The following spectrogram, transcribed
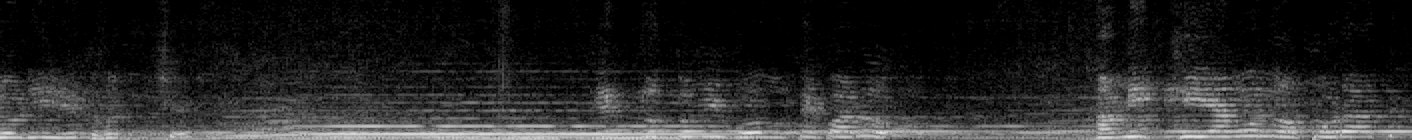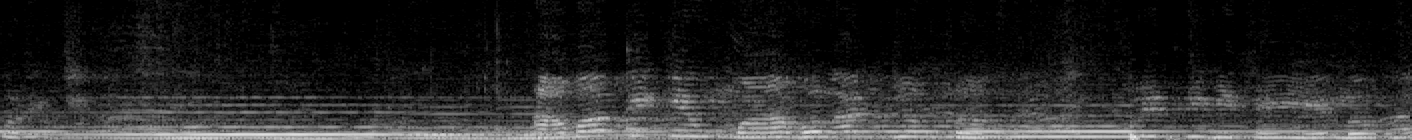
জড়িয়ে ধরছে। কিন্তু তুমি বলতে পারো, আমি কি এমন অপরাধ করেছি? আমাকে কেউ মা বলার জন্য পৃথিবীতে এলো না।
